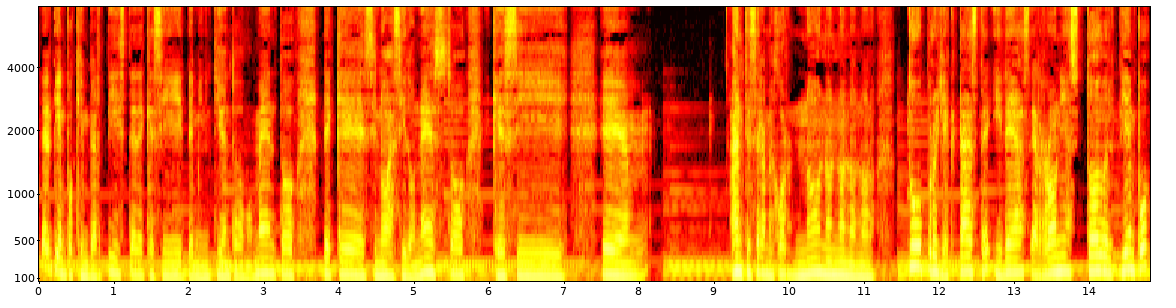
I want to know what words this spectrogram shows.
del tiempo que invertiste, de que si te mintió en todo momento, de que si no ha sido honesto, que si... Eh, antes era mejor. No, no, no, no, no. Tú proyectaste ideas erróneas todo el tiempo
